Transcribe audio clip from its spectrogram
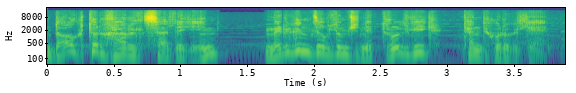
Доктор Харалт Салигийн мэрэгэн зөвлөмж нэвтрүүлгийг танд хүргэлээ.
